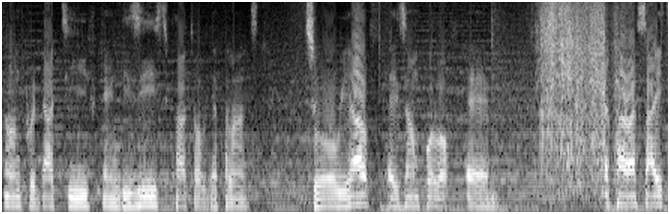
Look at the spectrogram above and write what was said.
unproductive, and diseased part of the plant. So we have example of um, a parasite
